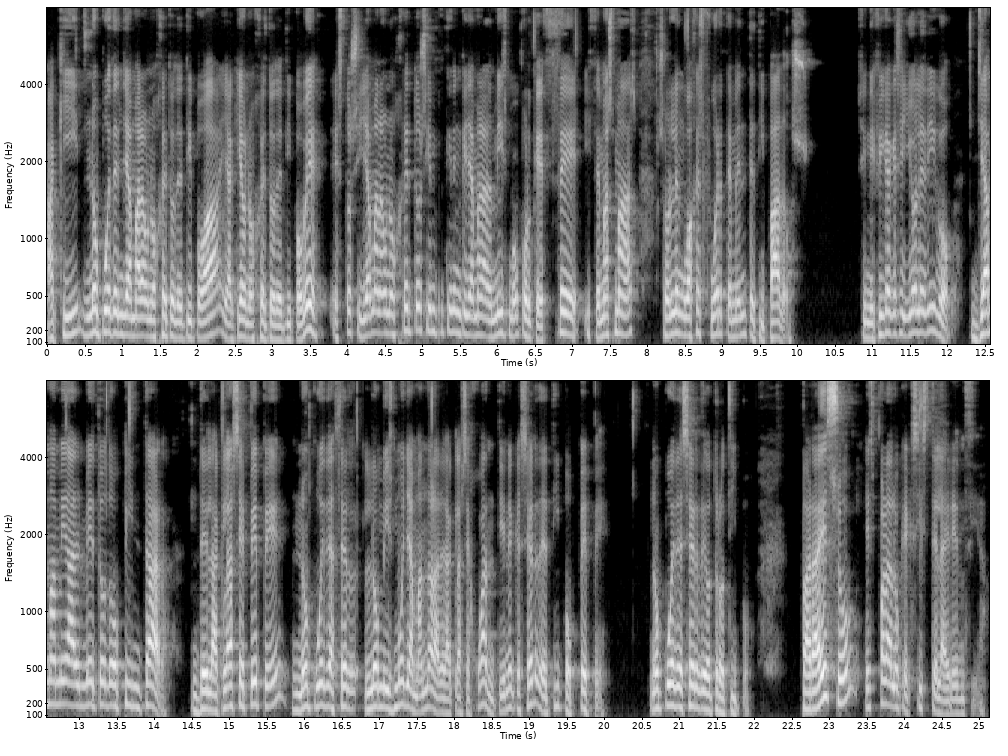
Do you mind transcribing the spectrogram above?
Aquí no pueden llamar a un objeto de tipo A y aquí a un objeto de tipo B. Estos si llaman a un objeto siempre tienen que llamar al mismo porque C y C++ son lenguajes fuertemente tipados. Significa que si yo le digo, llámame al método pintar de la clase Pepe, no puede hacer lo mismo llamando a la de la clase Juan, tiene que ser de tipo Pepe, no puede ser de otro tipo. Para eso es para lo que existe la herencia.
